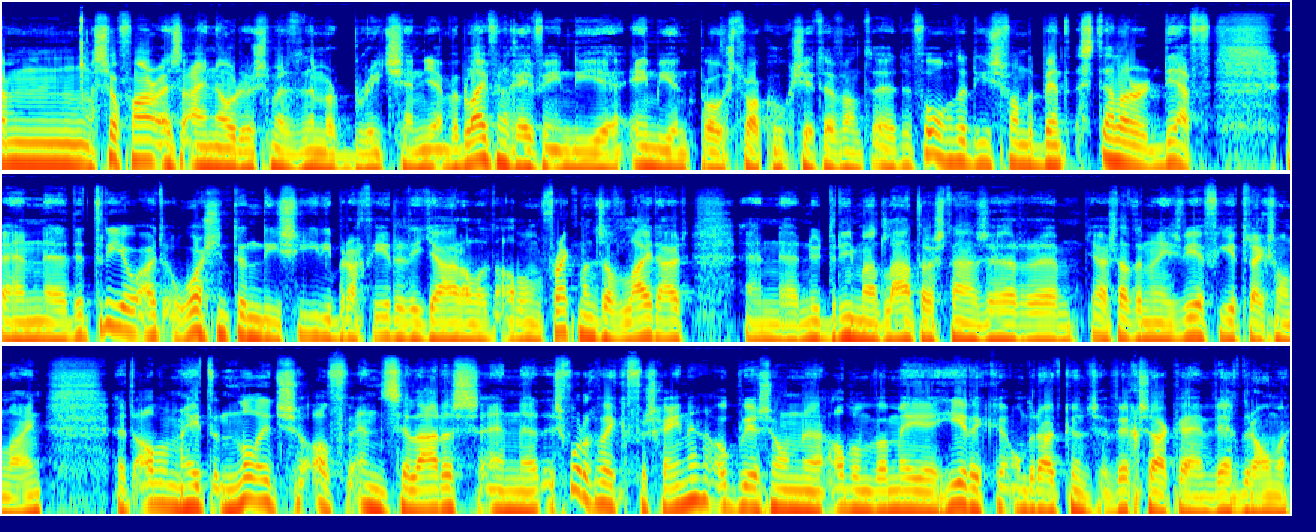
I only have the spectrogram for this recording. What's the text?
Um, so far as I know dus met het nummer Breach. En ja, we blijven nog even in die uh, ambient post-rock hoek zitten. Want uh, de volgende die is van de band Stellar Death. En uh, de trio uit Washington DC die bracht eerder dit jaar al het album Fragments of Light uit. En nu drie maand later staan ze er, ja, staat er ineens weer vier tracks online. Het album heet Knowledge of Enceladus. En het is vorige week verschenen. Ook weer zo'n album waarmee je heerlijk onderuit kunt wegzakken en wegdromen.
